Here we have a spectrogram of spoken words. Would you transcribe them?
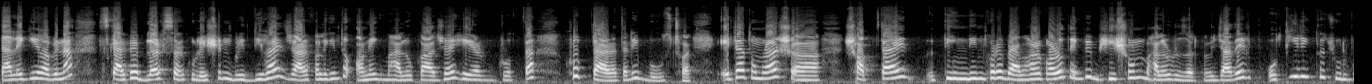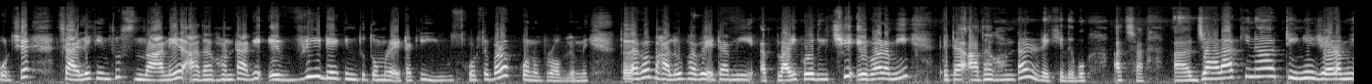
তাহলে কি হবে না? স্ক্যাল্পে ব্লাড সার্কুলেশন বৃদ্ধি হয়, যার ফলে কিন্তু অনেক ভালো কাজ হয় হেয়ার গ্রোথটা খুব তাড়াতাড়ি বুস্ট হয়। এটা তোমরা সপ্তাহে তিন দিন করে ব্যবহার করো, দেখবে ভীষণ ভালো রেজাল্ট পাবে। যাদের অতিরিক্ত চুল পড়ছে, চাইলে কিন্তু স্নানের আধা ঘণ্টা আগে এভরি ডে কিন্তু তোমরা এটাকে ইউজ করতে পারো, কোনো প্রবলেম নেই। তো দেখো, ভালোভাবে এটা আমি অ্যাপ্লাই করে দিচ্ছি। এবার আমি এটা আধা ঘণ্টা রেখে দেবো। আচ্ছা যারা কিনা টিনেজার আমি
